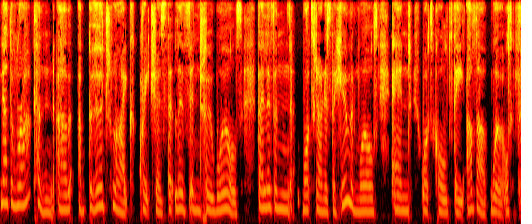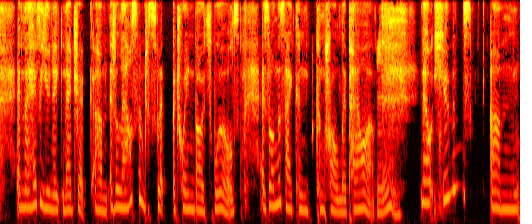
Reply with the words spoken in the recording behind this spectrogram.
Now the Rakken are, are bird-like creatures that live in two worlds. They live in what's known as the human world and what's called the other world. And they have a unique magic. Um, it allows them to slip between both worlds as long as they can control their power. Mm. Now humans um,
